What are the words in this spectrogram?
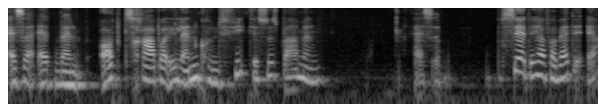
altså, at man optrapper en eller anden konflikt. Jeg synes bare, at man altså, ser det her for, hvad det er.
